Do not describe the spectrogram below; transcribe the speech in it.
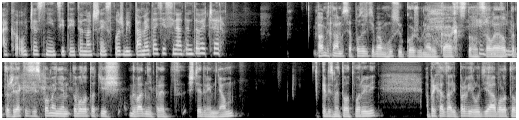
ako účastníci tejto nočnej služby. Pamätáte si na tento večer? Pamätám sa, pozrite, mám husiu kožu na rukách z toho celého, pretože ja keď si spomeniem, to bolo totiž dva dní pred štedrým dňom, kedy sme to otvorili a prichádzali prví ľudia a bolo to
